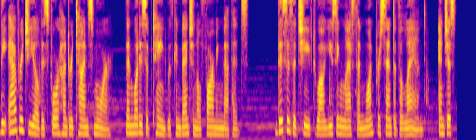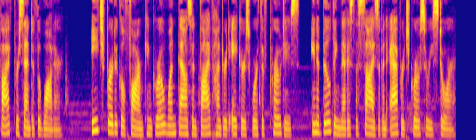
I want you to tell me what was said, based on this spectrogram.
The average yield is 400 times more than what is obtained with conventional farming methods. This is achieved while using less than 1% of the land and just 5% of the water. Each vertical farm can grow 1,500 acres worth of produce in a building that is the size of an average grocery store.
